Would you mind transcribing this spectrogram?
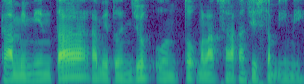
kami minta, kami tunjuk untuk melaksanakan sistem ini.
